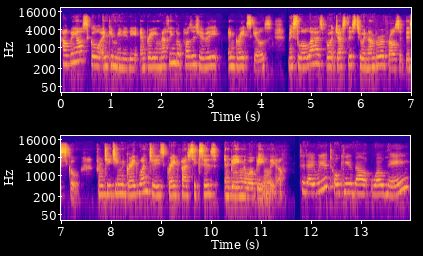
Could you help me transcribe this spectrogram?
Helping our school and community and bringing nothing but positivity and great skills, Miss Lawler has brought justice to a number of roles at this school, from teaching the grade 1 2s, grade 5 6s, and being the wellbeing leader. Today we are talking about well-being,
